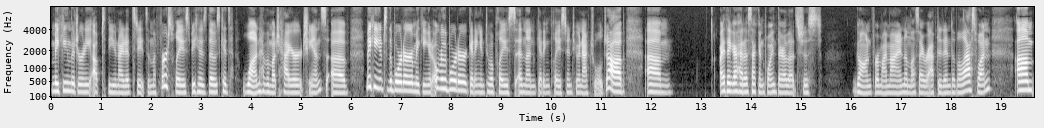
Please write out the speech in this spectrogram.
making the journey up to the United States in the first place because those kids one have a much higher chance of making it to the border, making it over the border, getting into a place and then getting placed into an actual job. Um I think I had a second point there that's just gone from my mind unless I wrapped it into the last one. Um,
